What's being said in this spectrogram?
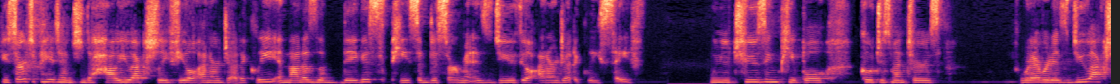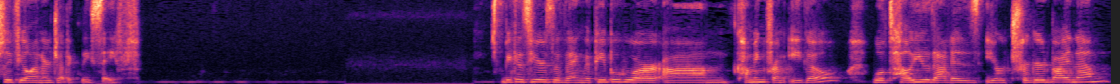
you start to pay attention to how you actually feel energetically. And that is the biggest piece of discernment is do you feel energetically safe? When you're choosing people, coaches, mentors, whatever it is, do you actually feel energetically safe? because here's the thing the people who are um, coming from ego will tell you that is you're triggered by them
